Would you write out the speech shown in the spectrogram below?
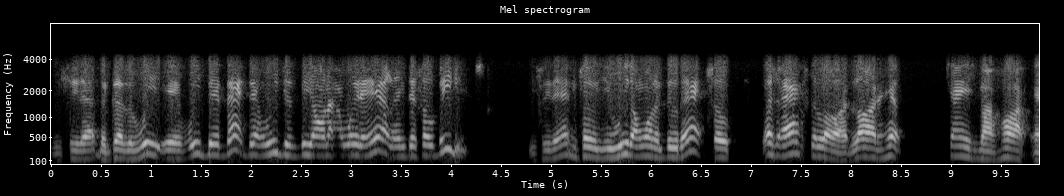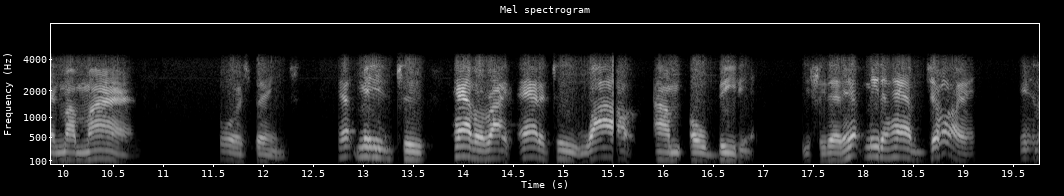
You see that? Because if we if we did that, then we just be on our way to hell in disobedience. You see that? And so you, we don't want to do that. So let's ask the Lord, Lord, help change my heart and my mind towards things. Help me to have a right attitude while I'm obedient. You see that? Help me to have joy in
